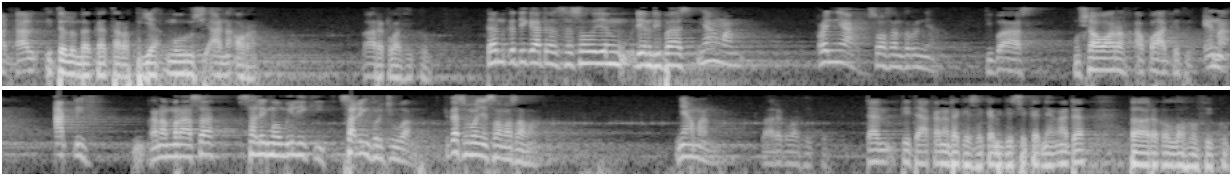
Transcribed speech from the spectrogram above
Padahal itu lembaga tarbiyah ngurusi anak orang. Barakallahu. Dan ketika ada sesuatu yang yang dibahas nyaman, renyah, suasana renyah, dibahas musyawarah apa gitu enak aktif karena merasa saling memiliki saling berjuang Kita semuanya sama-sama nyaman. Barakallahu. Dan tidak akan ada gesekan-gesekan yang ada. Barakallahu fikum.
